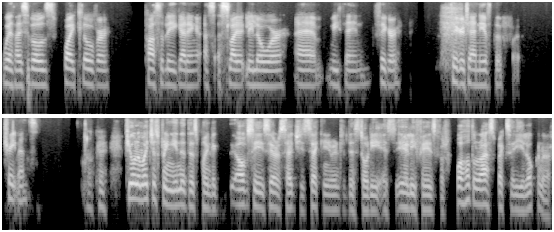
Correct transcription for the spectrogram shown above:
with I suppose white clover possibly getting a, a slightly lower um, methane figure figure to any of the f- treatments. Okay. Fiona, I might just bring in at this point. Like, obviously, Sarah said she's second year into this study. It's early phase, but what other aspects are you looking at?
